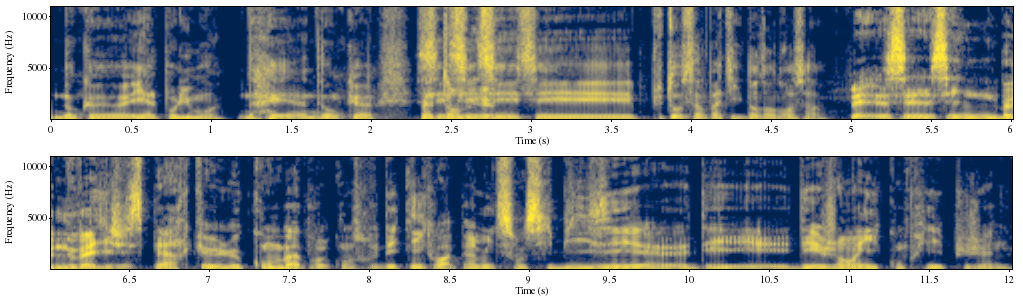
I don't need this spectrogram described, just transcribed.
Donc, euh, et elle pollue moins. Donc, euh, c'est plutôt sympathique d'entendre ça. C'est une bonne nouvelle et j'espère que le combat pour le contrôle technique aura permis de sensibiliser euh, des, des, gens, y compris les plus jeunes.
